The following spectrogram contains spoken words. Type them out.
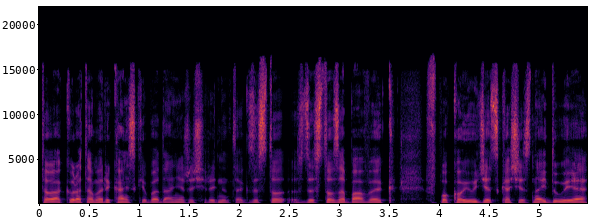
to akurat amerykańskie badanie, że średnio tak ze 100, ze 100 zabawek w pokoju dziecka się znajduje.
